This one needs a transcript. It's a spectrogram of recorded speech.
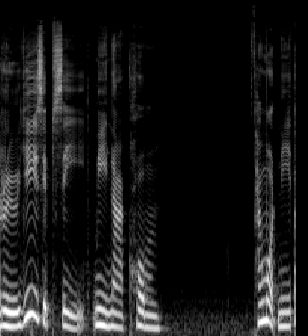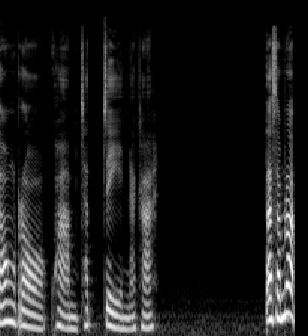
หรือ 24 มีนาคม ทั้งหมดนี้ต้องรอความชัดเจนนะคะ แต่สำหรับ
